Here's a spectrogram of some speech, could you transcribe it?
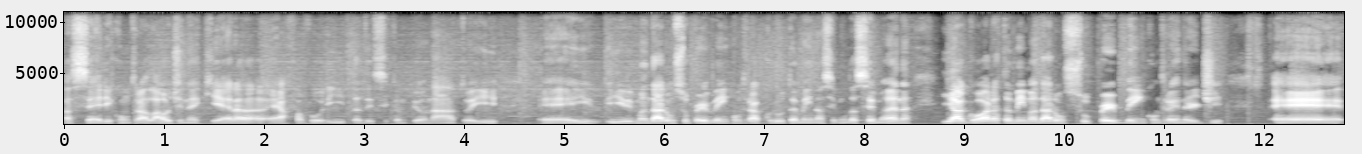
a série contra a Loud, né, que era é a favorita desse campeonato aí, é, e, e, mandaram super bem contra a Cru também na segunda semana, e agora também mandaram super bem contra a Energy. É,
